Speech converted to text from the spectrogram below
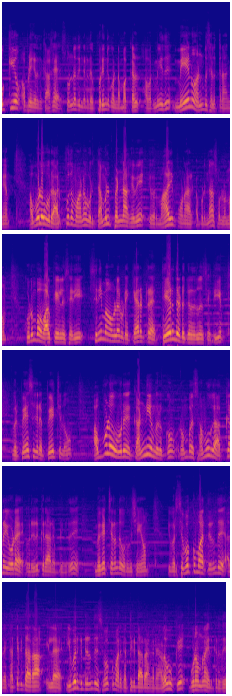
முக்கியம் அப்படிங்கிறதுக்காக சொன்னதுங்கிறத புரிந்து கொண்ட மக்கள் அவர் மீது மேலும் அன்பு செலுத்தினாங்க. அவ்வளோ ஒரு அற்புதமான ஒரு தமிழ் பெண்ணாகவே இவர் மாறி போனார் அப்படின்னு தான் சொல்லணும். குடும்ப வாழ்க்கையிலும் சரி சினிமாவில் கேரக்டரை தேர்ந்தெடுக்கிறதுலும் சரி இவர் பேசுகிற பேச்சிலும் அவ்வளோ ஒரு கண்ணியம் இருக்கும் ரொம்ப சமூக அக்கறையோட இவர் இருக்கிறார் அப்படிங்கிறது மிகச்சிறந்த ஒரு விஷயம். இவர் சிவகுமார்கிட்டருந்து அதை கற்றுக்கிட்டாரா இல்லை இவர்கிட்ட இருந்து சிவகுமார் கற்றுக்கிட்டாராங்கிற அளவுக்கு குணம்லாம் இருக்கிறது.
